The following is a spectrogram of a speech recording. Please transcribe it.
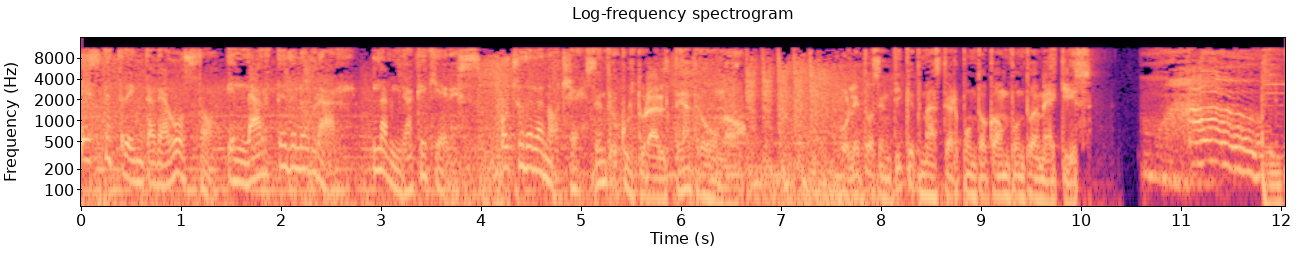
Este 30 de agosto, el arte de lograr la vida que quieres. 8 de la noche. Centro Cultural Teatro 1. Boletos en ticketmaster.com.mx.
